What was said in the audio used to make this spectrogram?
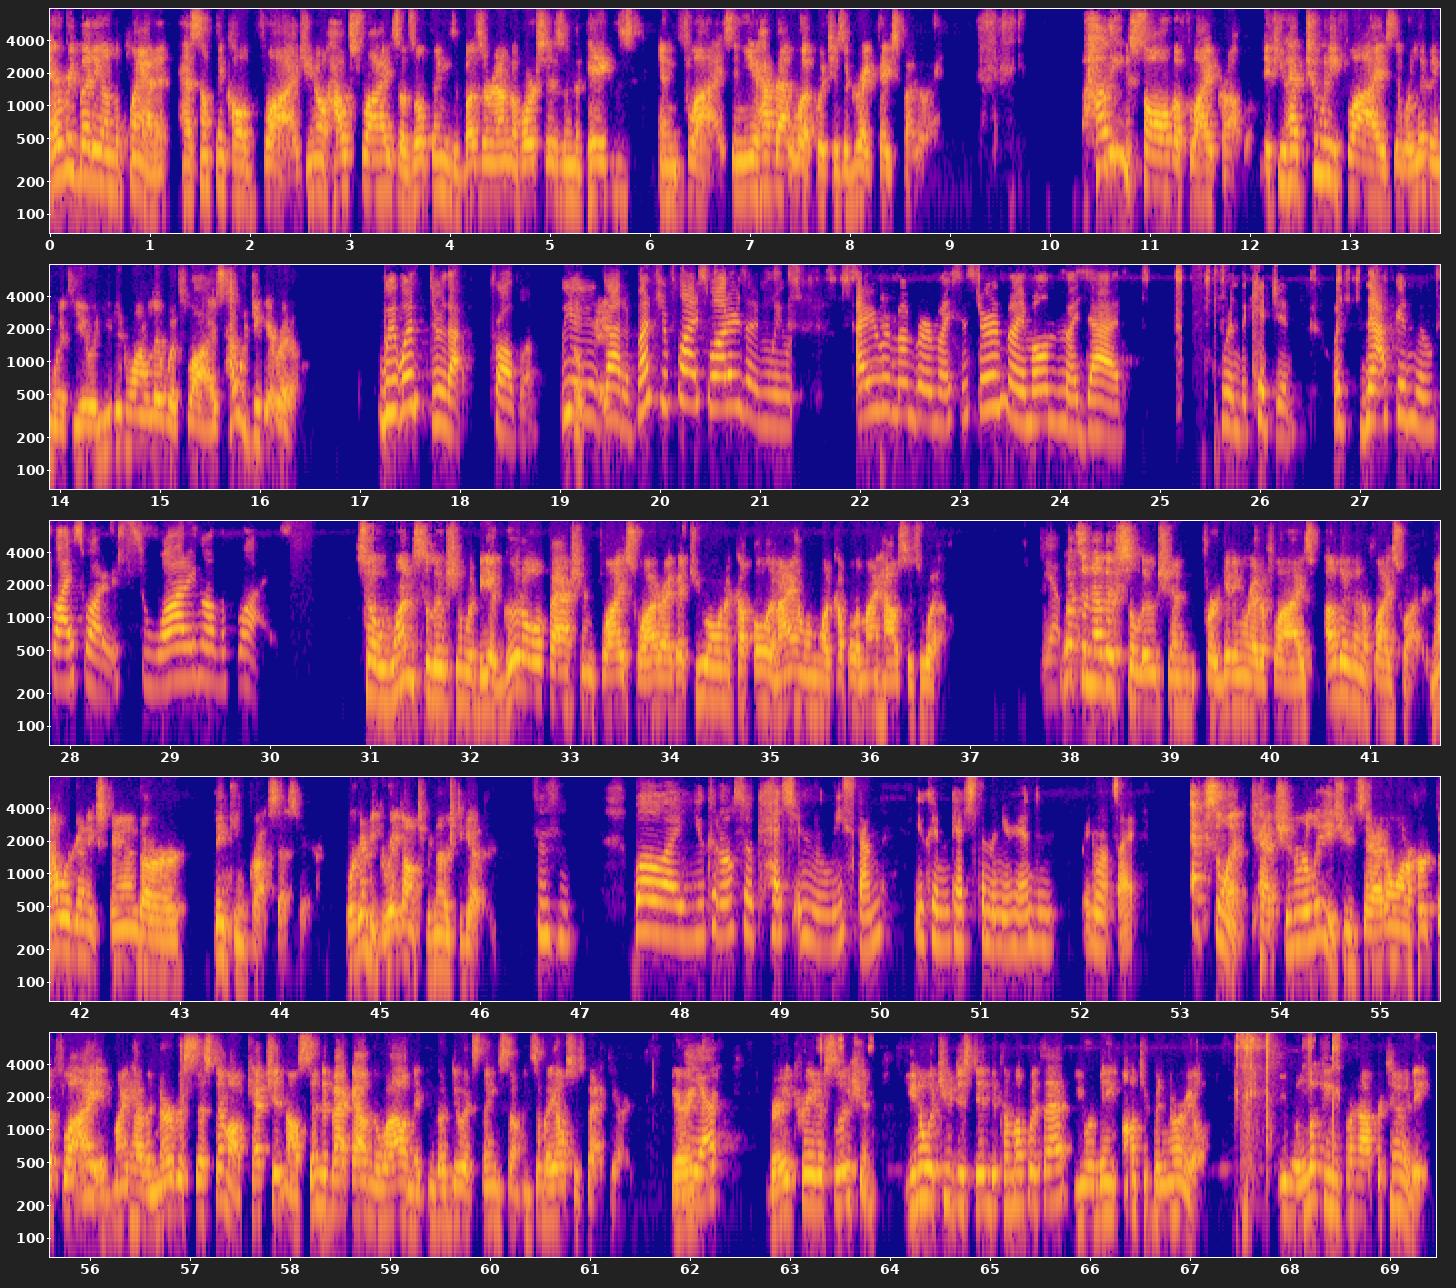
Everybody on the planet has something called flies. You know, house flies, those little things that buzz around the horses and the pigs and flies. And you have that look, which is a great face, by the way. How do you solve a fly problem? If you had too many flies that were living with you and you didn't want to live with flies, how would you get rid of them? We went through that problem. We Okay. got a bunch of fly swatters, and we. I remember my sister, my mom, and my dad were in the kitchen with napkins and fly swatters, swatting all the flies. So one solution would be a good old fashioned fly swatter. I bet you own a couple and I own a couple in my house as well. Yep. What's another solution for getting rid of flies other than a fly swatter? Now we're going to expand our thinking process here. We're going to be great entrepreneurs together. well, uh, you can also catch and release them. You can catch them in your hand and bring them outside. Excellent. Catch and release. You'd say, I don't want to hurt the fly. It might have a nervous system. I'll catch it and I'll send it back out in the wild and it can go do its thing in somebody else's backyard. Very, Yep. very creative solution. You know what you just did to come up with that? You were being entrepreneurial. You were looking for an opportunity.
